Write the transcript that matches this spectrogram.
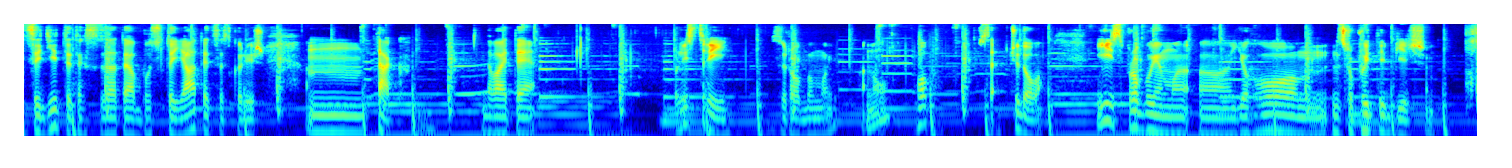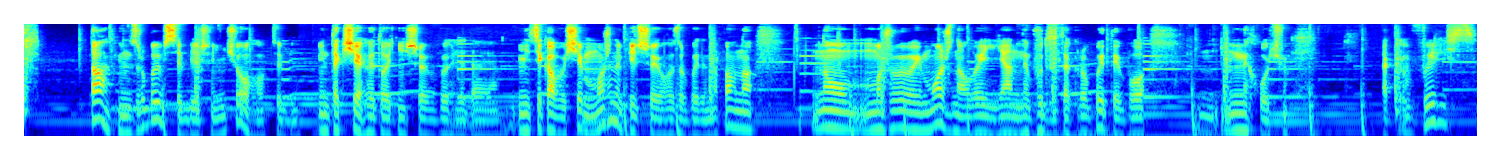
сидіти, так сказати, або стояти, це скоріш. М, так, давайте пристрій зробимо. А ну, оп, все, чудово. І спробуємо е, його зробити більшим. Так, він зробився більше, нічого собі. Він так ще гидотніше виглядає. Мені цікаво, ще можна більше його зробити? Напевно, ну, можливо, і можна, але я не буду так робити, бо не хочу. Так, виліз.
